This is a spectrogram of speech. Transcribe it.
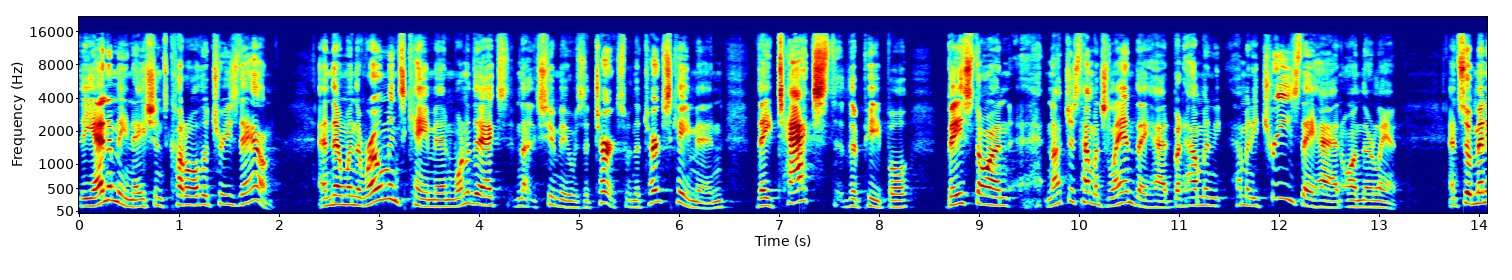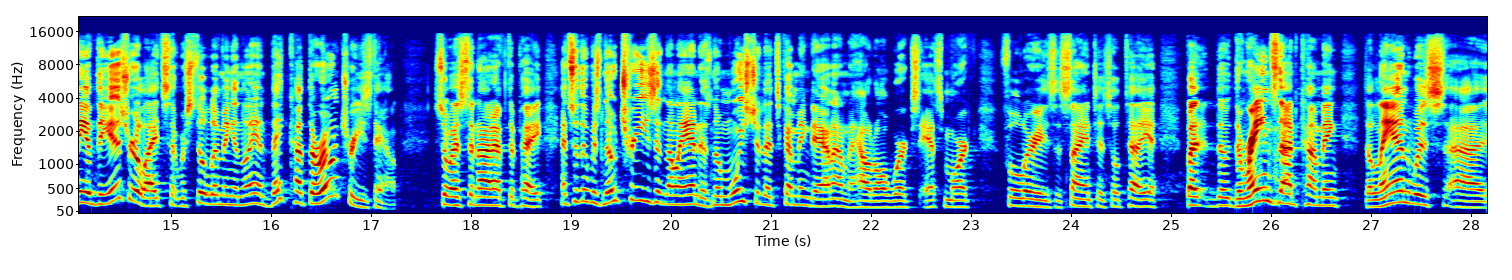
the enemy nations cut all the trees down. And then when the Romans came in, one of the, ex, excuse me, it was the Turks. When the Turks came in, they taxed the people based on not just how much land they had, but how many, how many trees they had on their land. And so many of the Israelites that were still living in the land, they cut their own trees down so as to not have to pay. And so there was no trees in the land. There's no moisture that's coming down. I don't know how it all works. Ask Mark Fuller. He's a scientist. He'll tell you. But the, the rain's not coming. The land was uh,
